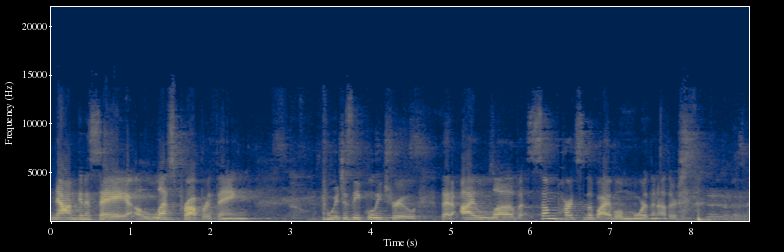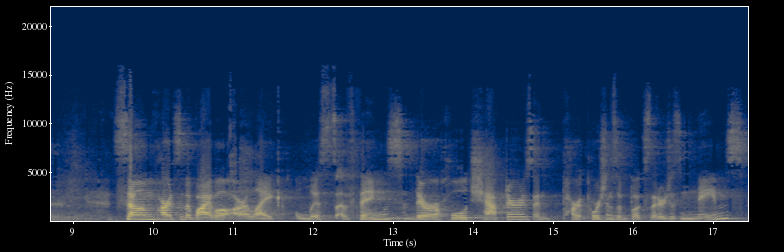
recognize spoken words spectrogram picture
Now I'm going to say a less proper thing, which is equally true, that I love some parts of the Bible more than others. some parts of the Bible are like lists of things. There are whole chapters and part, portions of books that are just names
